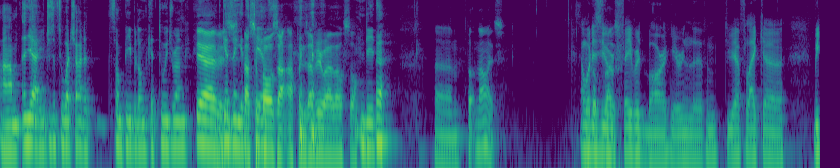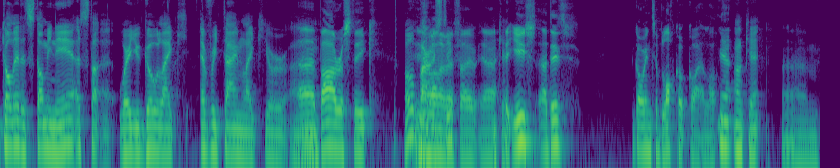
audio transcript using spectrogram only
Um, and yeah, you just have to watch out that some people don't get too drunk. yeah. Because it's- they get I scared. suppose that happens everywhere, though. So, Indeed. um, but no, it's And what is Good your place. favorite bar here in Leuven? Do you have like a we call it a staminet, a sta- uh, where you go like every time, like you're um, uh, Bar Rustique. oh bar one of my Rustique. yeah. Okay. It used. I did go into Block Up quite a lot. Yeah. Okay, Um,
